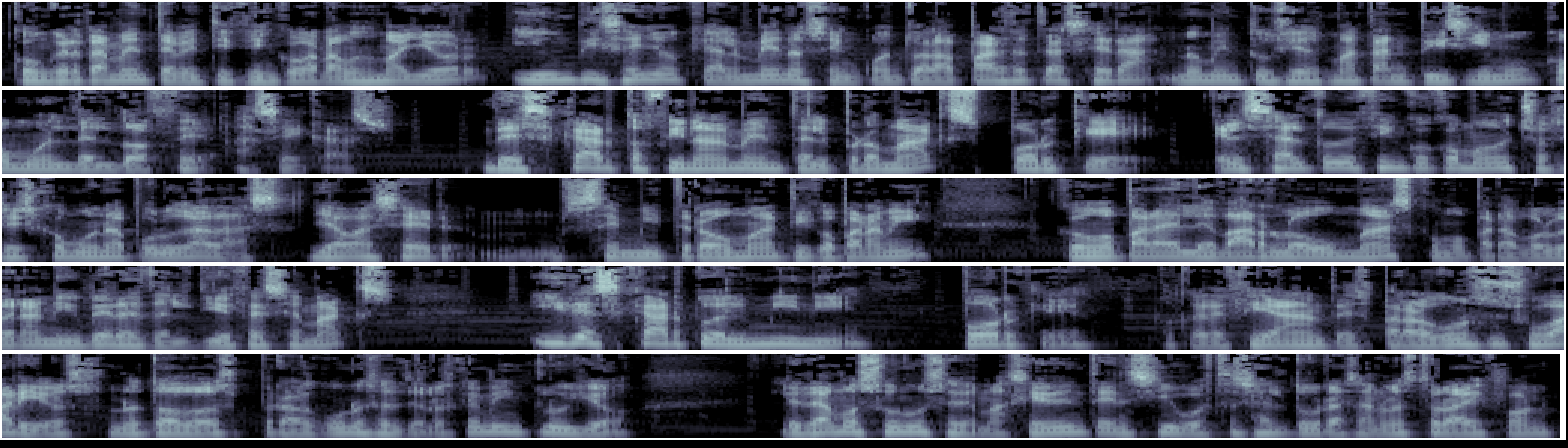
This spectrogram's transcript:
Concretamente 25 gramos mayor y un diseño que al menos en cuanto a la parte trasera no me entusiasma tantísimo como el del 12 a secas. Descarto finalmente el Pro Max porque el salto de 5,8 a 6,1 pulgadas ya va a ser semi-traumático para mí, como para elevarlo aún más, como para volver a niveles del 10S Max. Y descarto el Mini porque, lo que decía antes, para algunos usuarios, no todos, pero algunos de los que me incluyo, le damos un uso demasiado intensivo a estas alturas a nuestro iPhone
